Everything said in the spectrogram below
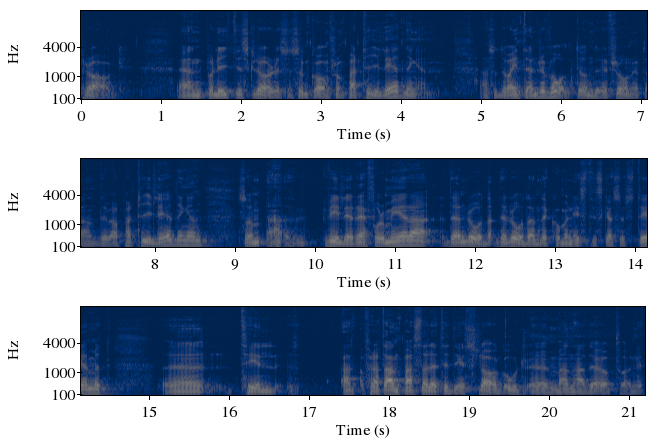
Prag en politisk rörelse som kom från partiledningen. Alltså det var inte en revolt underifrån, utan det var partiledningen som eh, ville reformera den råda, det rådande kommunistiska systemet eh, till, för att anpassa det till det slagord eh, man hade uppfunnit,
